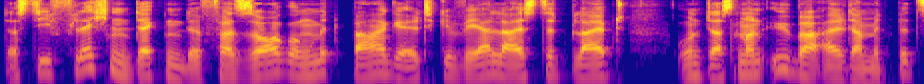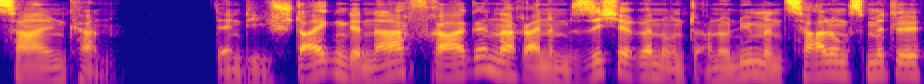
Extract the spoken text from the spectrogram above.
dass die flächendeckende Versorgung mit Bargeld gewährleistet bleibt und dass man überall damit bezahlen kann. Denn die steigende Nachfrage nach einem sicheren und anonymen Zahlungsmittel,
